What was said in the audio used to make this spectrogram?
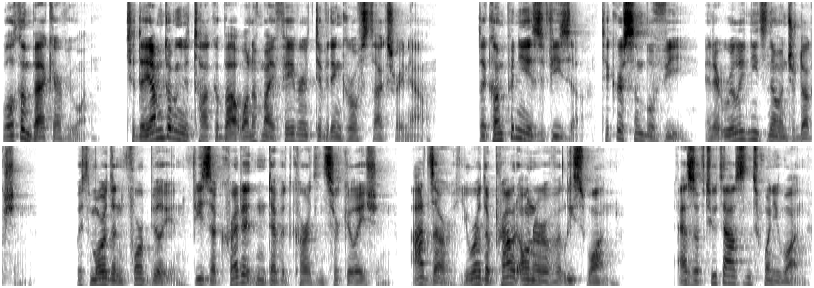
Welcome back, everyone. Today I'm going to talk about one of my favorite dividend growth stocks right now. The company is Visa, ticker symbol V, and it really needs no introduction. With more than 4 billion Visa credit and debit cards in circulation, odds are you are the proud owner of at least one. As of 2021,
